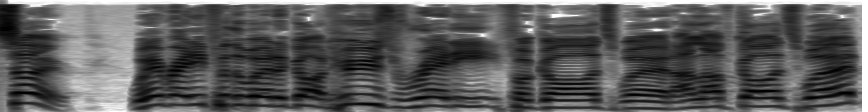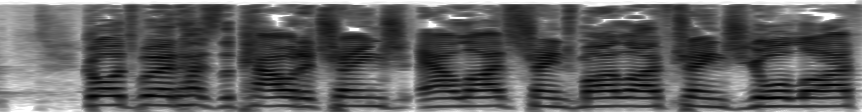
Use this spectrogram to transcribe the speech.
So, we're ready for the word of God. Who's ready for God's word? I love God's word. God's word has the power to change our lives, change my life, change your life.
